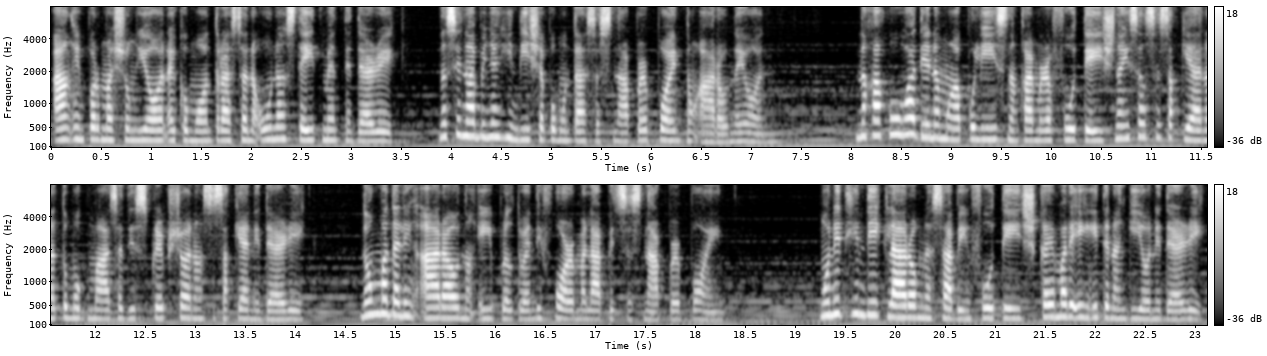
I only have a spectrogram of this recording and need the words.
Ang impormasyong yon ay kumontra sa naunang statement ni Derek na sinabi niyang hindi siya pumunta sa Snapper Point noong araw na yon. Nakakuha din ng mga pulis ng camera footage ng isang sasakyan na tumugma sa description ng sasakyan ni Derek noong madaling araw ng April 24 malapit sa Snapper Point. Ngunit hindi klarong nasabing footage kaya mariing itinanggi ni Derek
